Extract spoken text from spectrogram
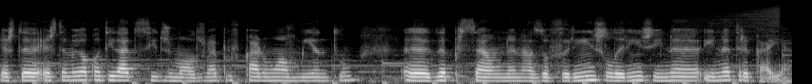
Esta, esta maior quantidade de tecidos moles vai provocar um aumento uh, da pressão na nasofaringe, laringe e na, e na traqueia.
